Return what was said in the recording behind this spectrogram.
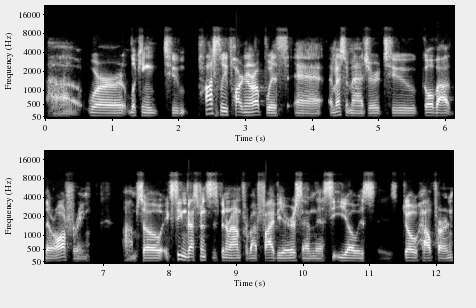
uh, were looking to possibly partner up with an investment manager to go about their offering. Um, so Exceed Investments has been around for about five years, and the CEO is, is Joe Halpern.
